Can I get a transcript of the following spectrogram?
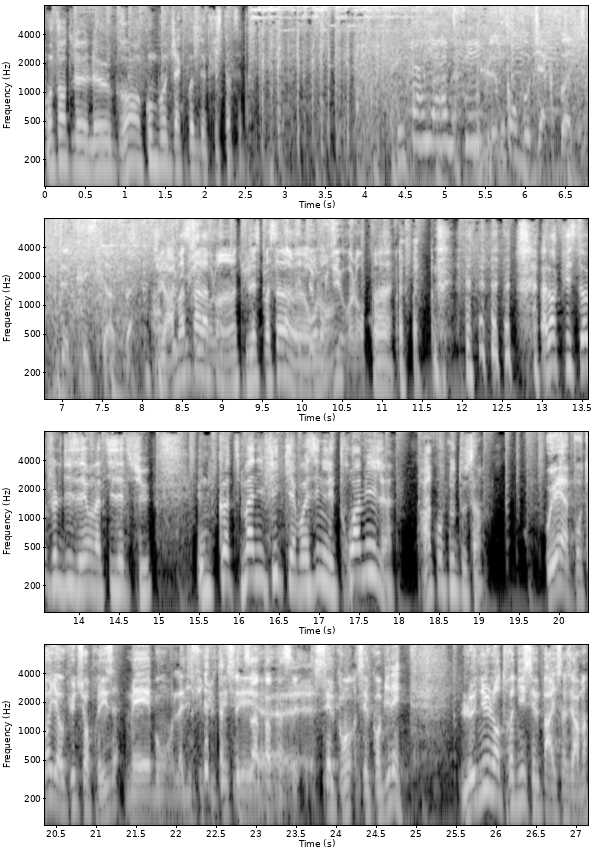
On tente le, le grand combo jackpot de Christophe. C'est parti. Paris RMC. Le combo jackpot de Christophe. Tu de ramasseras à la fin. Hein. Tu laisses pas ça là, de Roland. hein. Roland. Ouais. Alors Christophe, je le disais, on a teasé dessus. Une cote magnifique qui avoisine les 3000. Raconte-nous tout ça. Oui, euh, pourtant, il n'y a aucune surprise. Mais bon, la difficulté, c'est euh, c'est le, le combiné. Le nul entre Nice et le Paris Saint-Germain.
